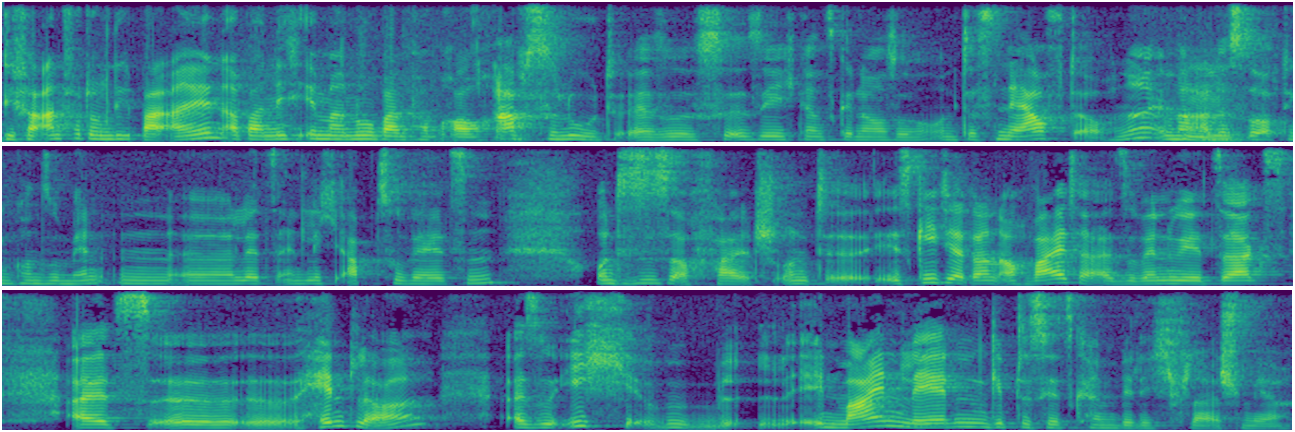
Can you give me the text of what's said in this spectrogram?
die Verantwortung liegt bei allen, aber nicht immer nur beim Verbraucher. Absolut, also das sehe ich ganz genauso. Und das nervt auch, ne? immer mhm. alles so auf den Konsumenten äh, letztendlich abzuwälzen. Und es ist auch falsch. Und äh, es geht ja dann auch weiter. Also wenn du jetzt sagst, als äh, äh Händler, also ich, in meinen Läden gibt es jetzt kein Billigfleisch mehr.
